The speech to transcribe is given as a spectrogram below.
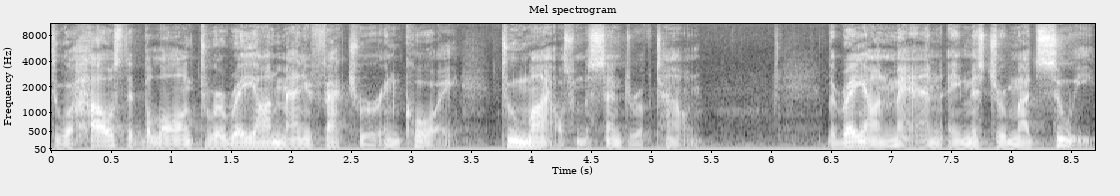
to a house that belonged to a rayon manufacturer in Koi, two miles from the center of town. The rayon man, a Mr. Matsui,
